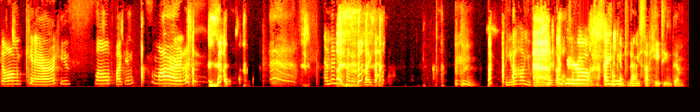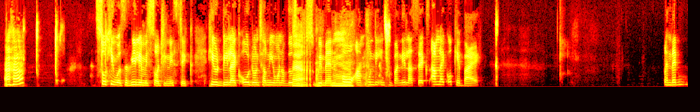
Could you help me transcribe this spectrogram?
don't care. He's so fucking smart. and then he started like you know how you fantasize about Okay, someone and once you start I talking to them you start hating them Uh huh. So he was really misogynistic. He would be like, "Oh, don't tell me you're one of those Yeah. women. Yeah. Oh, I'm only into vanilla sex." I'm like, "Okay, bye." And then,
